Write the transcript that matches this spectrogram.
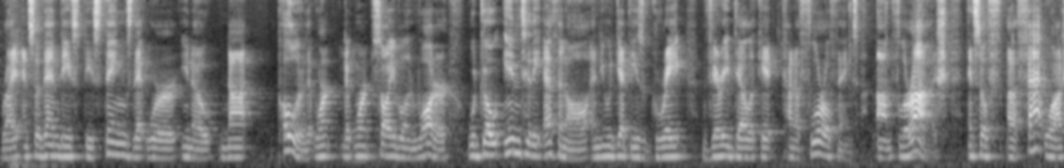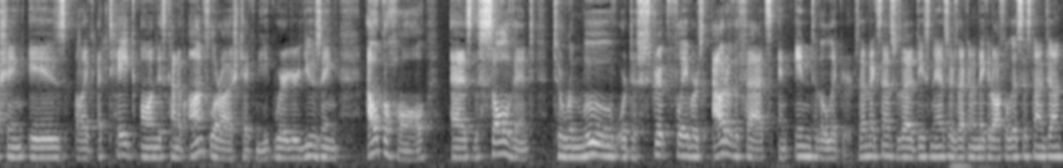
right? And so then these these things that were you know not polar that weren't that weren't soluble in water would go into the ethanol and you would get these great very delicate kind of floral things. Um, Enfleurage and so uh, fat washing is like a take on this kind of enfleurage technique where you're using alcohol as the solvent to remove or to strip flavors out of the fats and into the liquor. Does that make sense? Was that a decent answer? Is that going to make it off the list this time, John?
